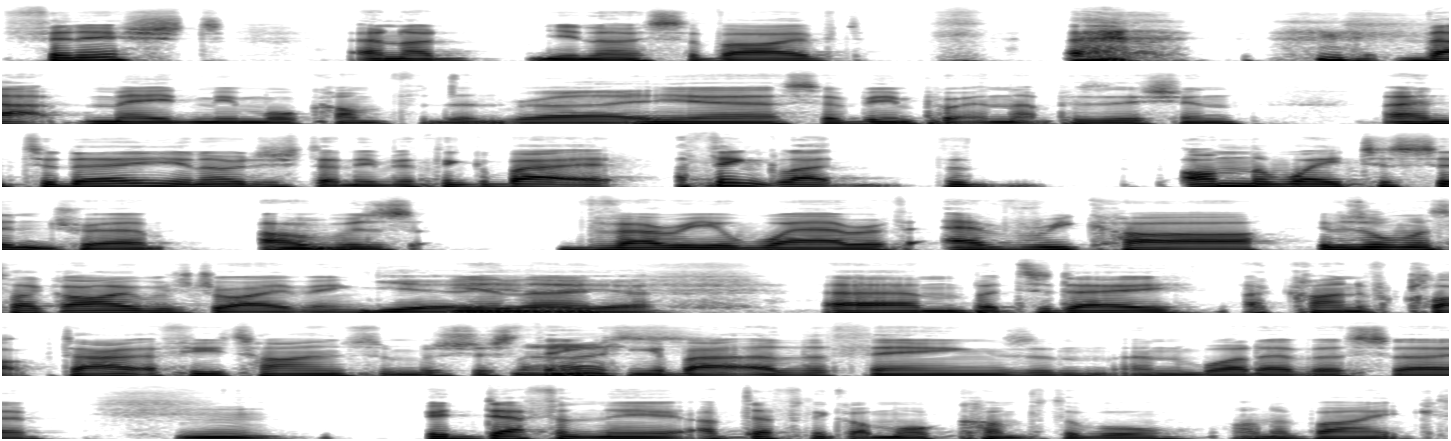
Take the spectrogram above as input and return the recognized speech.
finished, and I'd you know survived, that made me more confident. Right. Yeah. So being put in that position, and today, you know, just don't even think about it. I think like the on the way to Sintra, I Mm. was very aware of every car. It was almost like I was driving. Yeah, You yeah, know. yeah. Um, but today I kind of clocked out a few times and was just thinking about other things and, and whatever. So Mm. it definitely, I've definitely got more comfortable on a bike.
